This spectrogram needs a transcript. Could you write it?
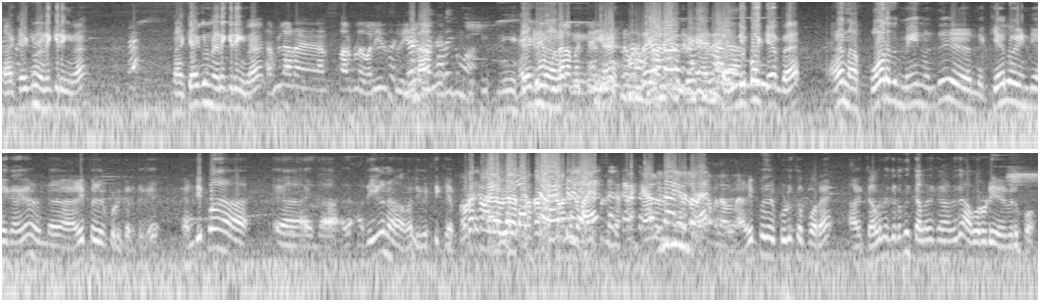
நான் கேட்கணும்னு நினைக்கிறீங்களா? நான் கேட்கணும்னு நினைக்கிறீங்களா? தமிழ்நாடு அரசு சார்பில் வலியுறுத்துவீங்களா நீங்க கேட்கணும். கண்டிப்பா கேட்பேன். ஆனா நான் போறது மெயின் வந்து இந்த கேலோ இந்தியாக்காக அந்த அழைப்புதல் கொடுக்கறதுக்கு. கண்டிப்பா அதையும் நான் வலியுறுத்தி கேட்பேன். அழைப்புதல் கொடுக்க போறேன். அது கலந்துக்கிறதும் கலந்துக்காதது அவருடைய விருப்பம்.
